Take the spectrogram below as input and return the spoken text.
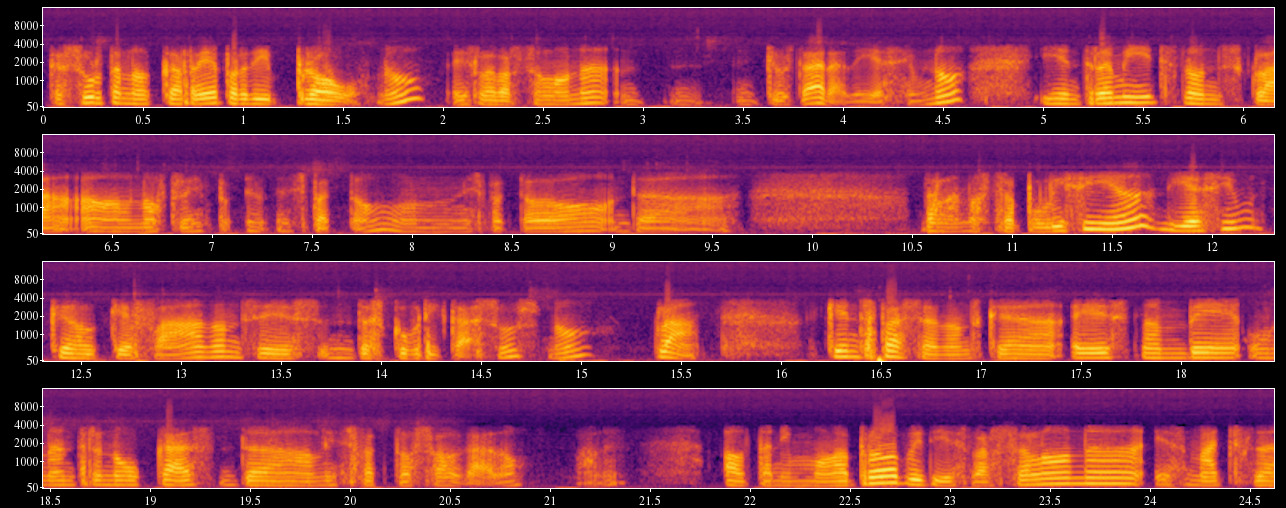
que surten al carrer per dir prou, no? És la Barcelona just d'ara, diguéssim, no? I entremig, doncs, clar, el nostre inspe- inspector, un inspector de, de la nostra policia, diguéssim, que el que fa doncs, és descobrir casos, no? Clar, què ens passa? Doncs que és també un altre nou cas de l'inspector Salgado, vale? el tenim molt a prop, vull dir, és Barcelona, és maig, de,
